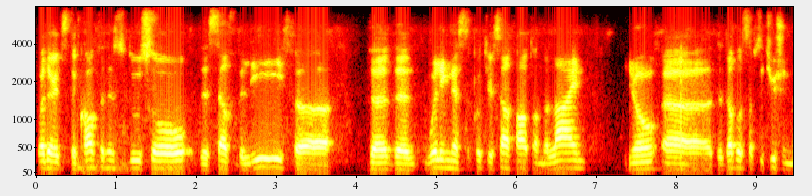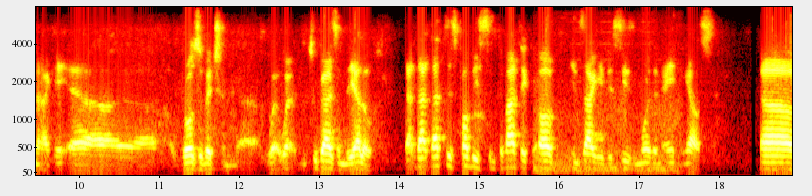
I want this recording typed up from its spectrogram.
whether it's the confidence to do so, the self belief, uh, the the willingness to put yourself out on the line, you know, uh, the double substitution, uh, Brozovic and uh, the two guys in the yellow. That, that, that is probably symptomatic of Inzaghi this season more than anything else. Uh,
